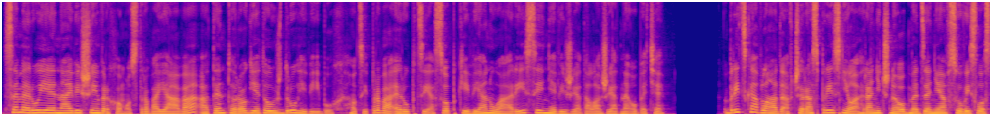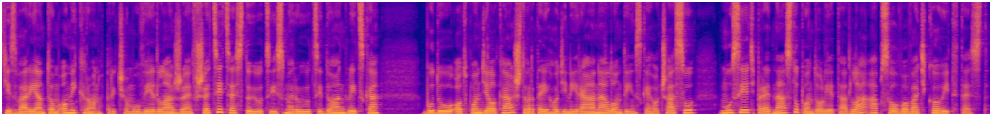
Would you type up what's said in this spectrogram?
Semeru je najvyšším vrchom ostrova Jáva a tento rok je to už druhý výbuch, hoci prvá erupcia sopky v januári si nevyžiadala žiadne obete. Britská vláda včera sprísnila hraničné obmedzenia v súvislosti s variantom Omikron, pričom uviedla, že všetci cestujúci smerujúci do Anglicka budú od pondelka 4. hodiny rána londýnskeho času musieť pred nástupom do lietadla absolvovať COVID test.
